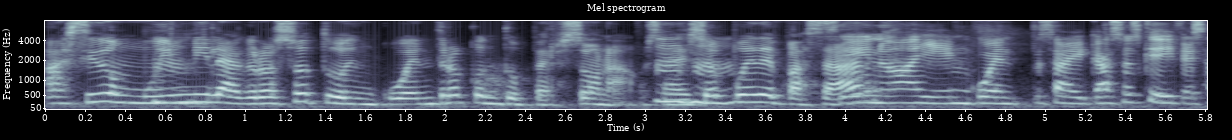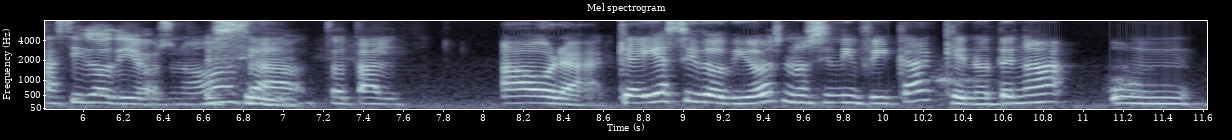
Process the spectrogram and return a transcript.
ha sido muy Mm. milagroso tu encuentro con tu persona. O sea, eso puede pasar. Sí, no, hay, encuent- o sea, hay casos que dices, ha sido Dios, ¿no? O Sí. sea, total. Ahora, que haya sido Dios no significa que no tenga un...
